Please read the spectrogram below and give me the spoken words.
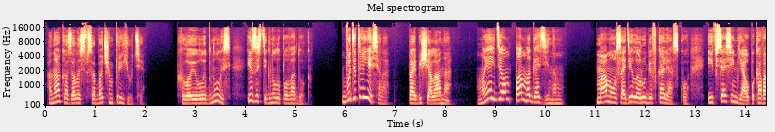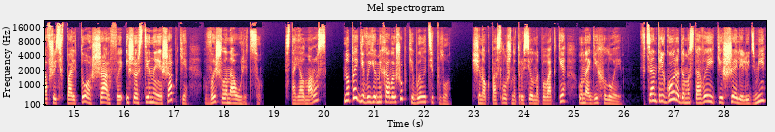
она оказалась в собачьем приюте. Хлоя улыбнулась и застегнула поводок. «Будет весело», — пообещала она. «Мы идем по магазинам». Мама усадила Руби в коляску, и вся семья, упаковавшись в пальто, шарфы и шерстяные шапки, вышла на улицу. Стоял мороз, но Пегги в ее меховой шубке было тепло. Щенок послушно трусил на поводке у ноги Хлои. В центре города мостовые кишели людьми,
